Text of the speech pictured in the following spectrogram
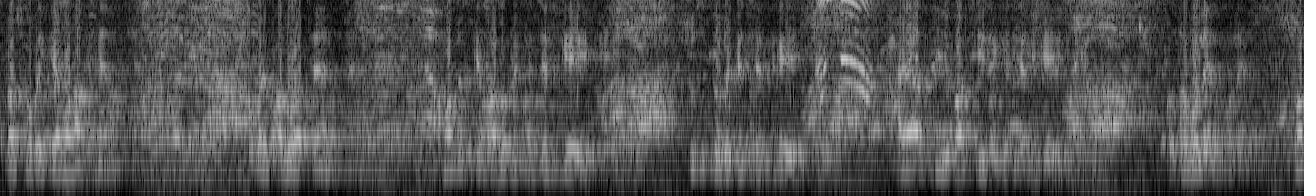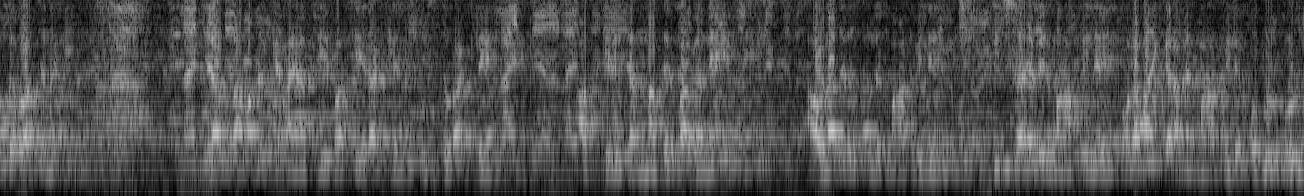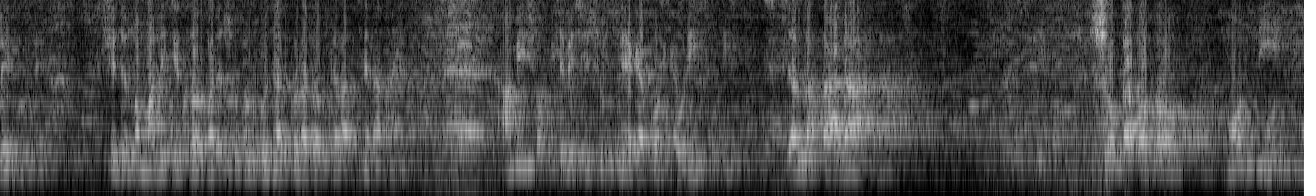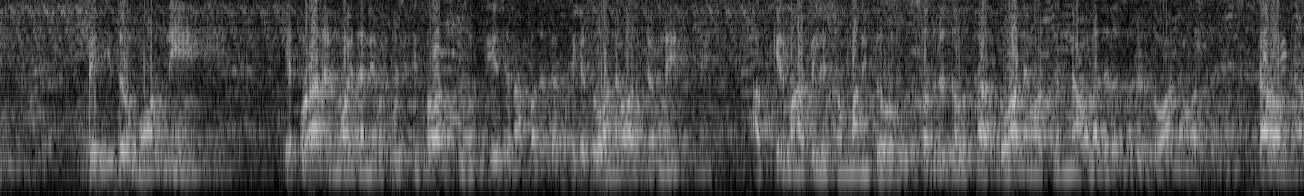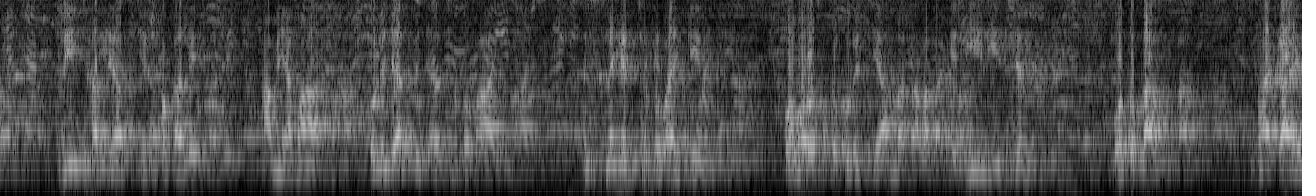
আপনারা সবাই কেমন আছেন? সবাই ভালো আছেন? আমাদেরকে ভালো রেখেছেন কে? সুস্থ রেখেছেন কে? হায়াত দিয়ে বাঁচিয়ে রেখেছেন কে? কথা বলেন? সন্দেহ আছে নাকি? যে আল্লাহ আমাদেরকে হায়াত দিয়ে বাঁচিয়ে রাখলেন, সুস্থ রাখলেন। আজকের জান্নাতের বাগানে আওলাদের রসুলের মাহফিলে, পীর সাহেবের মাহফিলে ওলামাই কেরামের মাহফিলে কবুল করলেন। সেজন্য মালিকের দরবারে শুকর বোঝার করা দরকার আছে না নাই? আমি সবচেয়ে বেশি শুক্রিয়া জ্ঞাপন করি আল্লাহ তাআলা শোকাবহ মন নিয়ে, ব্যথিত মন নিয়ে এ কোরআনের ময়দানে উপস্থিত হওয়ার সুযোগ দিয়েছেন আপনাদের কাছ থেকে দোয়া নেওয়ার জন্যে। আজকের মাহফিলে সম্মানিত সদরে জলসার দোয়া নেওয়ার জন্য আওলাদের রসুলের দোয়া নেওয়ার জন্য। কারণ নিজ হাতে আজকে সকালে আমি আমার কলিজার টুকরা ছোট ভাই, স্নেহের ছোট ভাইকে কবরস্থ করেছি, আল্লাহ তালা তাকে নিয়ে নিয়েছেন। গতকাল ঢাকায়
